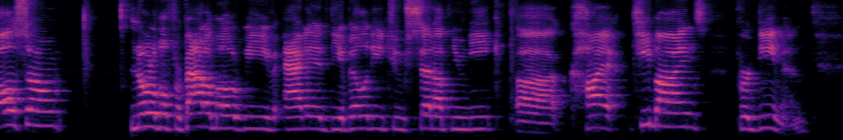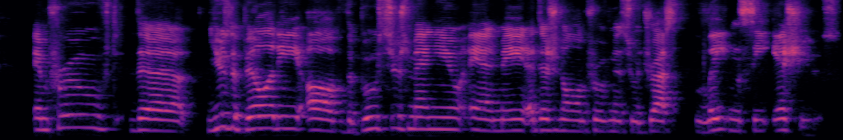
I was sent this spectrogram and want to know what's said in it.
Also, Notable for battle mode, we've added the ability to set up unique uh, keybinds per demon, improved the usability of the boosters menu, and made additional improvements to address latency issues.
